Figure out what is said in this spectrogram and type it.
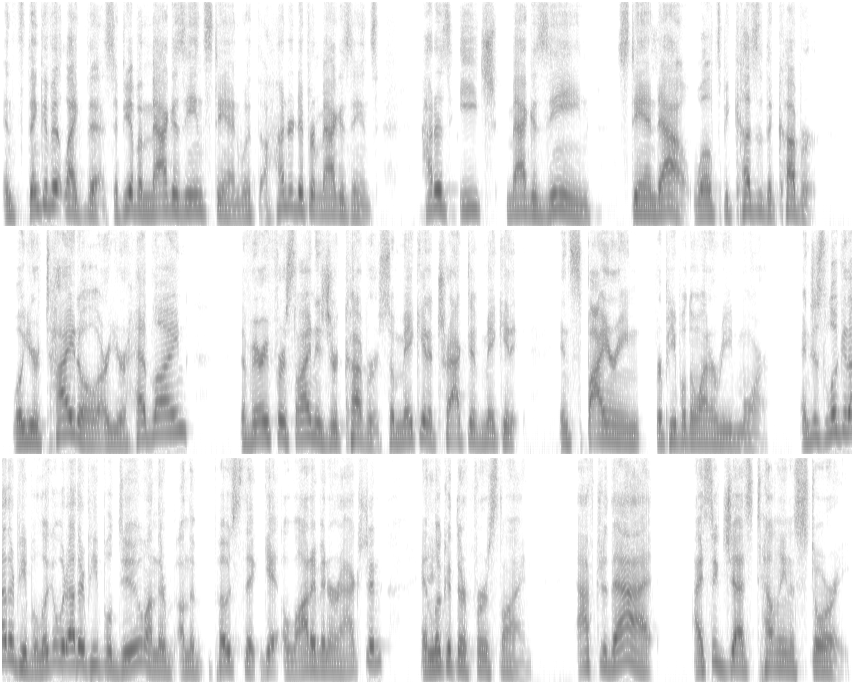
And think of it like this. If you have a magazine stand with a hundred different magazines, how does each magazine stand out? Well, it's because of the cover. Well, your title or your headline, the very first line is your cover. So make it attractive, make it inspiring for people to want to read more and just look at other people. Look at what other people do on their on the posts that get a lot of interaction and look at their first line. After that, I suggest telling a story.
